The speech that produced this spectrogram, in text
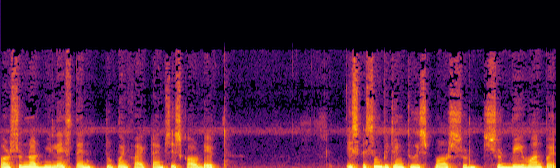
or should not be less than 2.5 times its depth. Spacing between two spurs should should be 1.2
